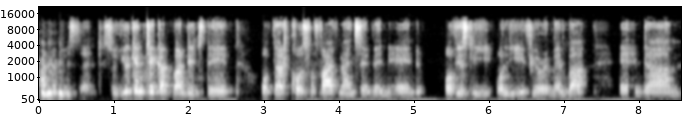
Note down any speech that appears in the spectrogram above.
Hundred percent. So you can take advantage there of that course for five nine seven, and obviously only if you're a member. And um,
